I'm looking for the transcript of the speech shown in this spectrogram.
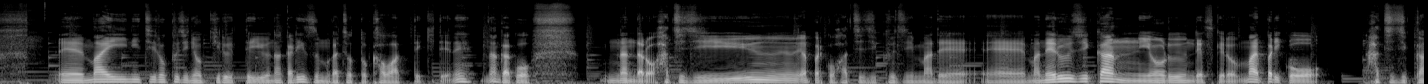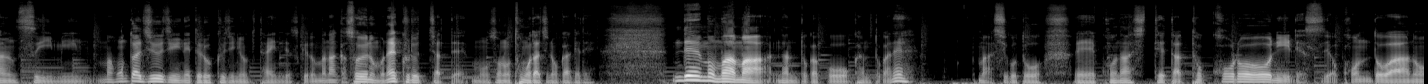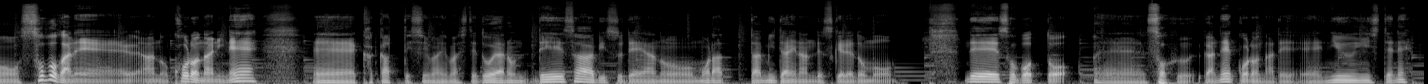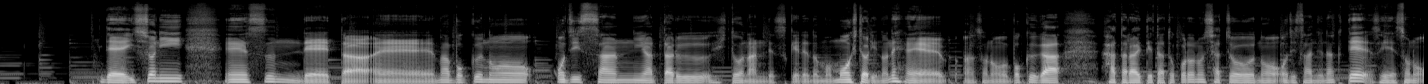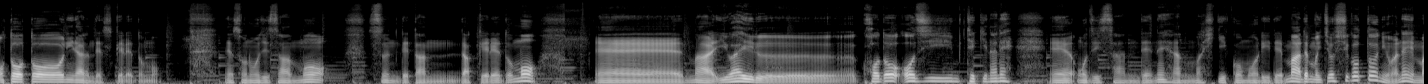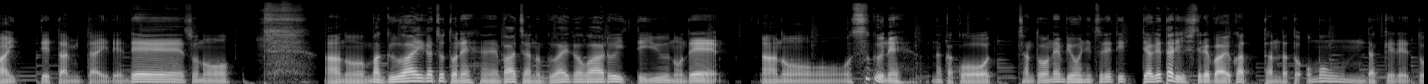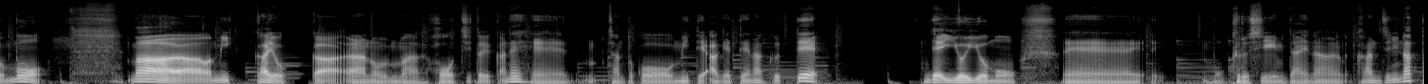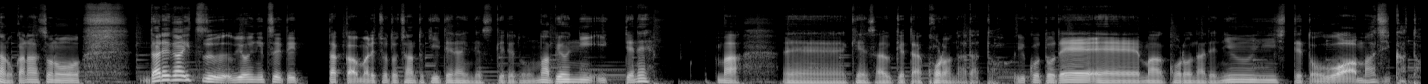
えー、毎日6時に起きるっていうなんかリズムがちょっと変わってきてね。なんかこう、なんだろう、8時、うん、やっぱりこう8時、9時まで、えー、まあ寝る時間によるんですけど、まあやっぱりこう、8時間睡眠。まあ本当は10時に寝て6時に起きたいんですけど、まあなんかそういうのもね、狂っちゃって、もうその友達のおかげで。で、もうまあまあ、なんとかこう、かんとかね、まあ仕事を、えー、こなしてたところにですよ、今度はあの、祖母がね、あの、コロナにね、えー、かかってしまいまして、どうやらデイサービスであの、もらったみたいなんですけれども、で、祖母と、えー、祖父がね、コロナで、え、入院してね、で、一緒に、えー、住んでた、えー、まあ、僕のおじさんにあたる人なんですけれども、もう一人のね、えー、その僕が働いてたところの社長のおじさんじゃなくて、え、その弟になるんですけれども、そのおじさんも住んでたんだけれども、えー、まあ、いわゆる、子どおじ的なね、えー、おじさんでね、あの、まあ、引きこもりで、まあでも一応仕事にはね、まあ行ってたみたいで、で、その、あの、まあ、具合がちょっとね、えー、ばあちゃんの具合が悪いっていうので、あのー、すぐね、なんかこう、ちゃんとね、病院に連れて行ってあげたりしてればよかったんだと思うんだけれども、まあ、3日4か、あの、まあ、放置というかね、えー、ちゃんとこう見てあげてなくて、で、いよいよもう、えー、もう苦しいみたいな感じになったのかな。その、誰がいつ病院に連れて行ったかまでちょっとちゃんと聞いてないんですけれども、まあ病院に行ってね、まあ、えー、検査を受けたらコロナだということで、えー、まあコロナで入院してと、うわマジかと。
